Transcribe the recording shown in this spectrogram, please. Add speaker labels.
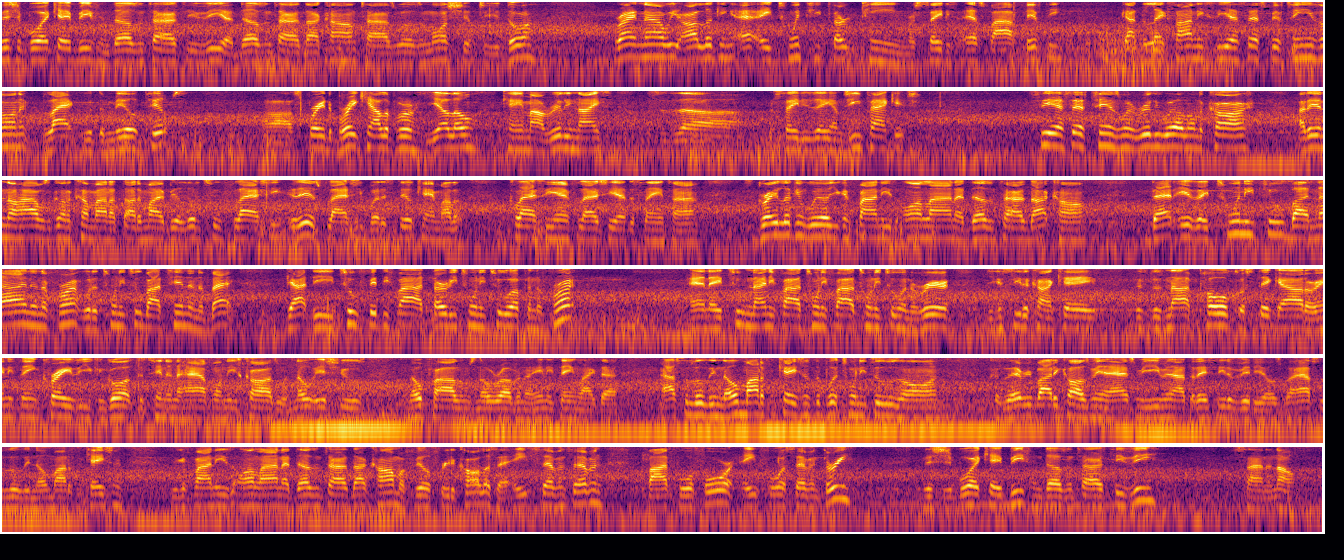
Speaker 1: This your boy KB from Dubs and Tires TV at dubsandtires.com. Tires, wheels, and more shipped to your door. Right now, we are looking at a 2013 Mercedes S550. Got the Lexani CSS 15s on it, black with the milled tips. Uh, sprayed the brake caliper yellow, came out really nice. This is the Mercedes AMG package. CSS 10s went really well on the car. I didn't know how it was going to come out. I thought it might be a little too flashy. It is flashy, but it still came out classy and flashy at the same time. It's a great looking wheel. You can find these online at dubsandtires.com. That is a 22 by 9 in the front with a 22 by 10 in the back. Got the 255 30 22 up in the front and a 295 25 22 in the rear. You can see the concave this does not poke or stick out or anything crazy. You can go up to 10 and a half on these cars with no issues, no problems, no rubbing or anything like that. Absolutely no modifications to put 22s on because everybody calls me and asks me even after they see the videos, but absolutely no modification. You can find these online at dubsandtires.com or feel free to call us at 877-544-8473. This is your boy KB from Dubs and Tires TV, signing off.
